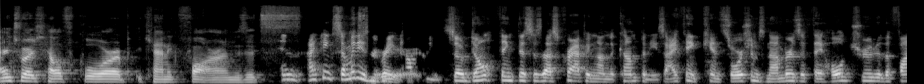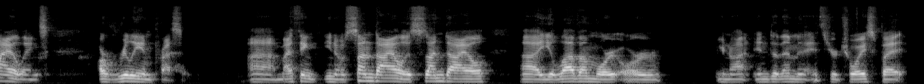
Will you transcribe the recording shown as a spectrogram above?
Entourage Health Corp, Mechanic Farms. It's And I think some of these are great companies. So don't think this is us crapping on the companies. I think Cansortium's numbers, if they hold true to the filings, are really impressive. Um, I think you know Sundial is Sundial. Uh, you love them or or you're not into them. It's your choice. But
